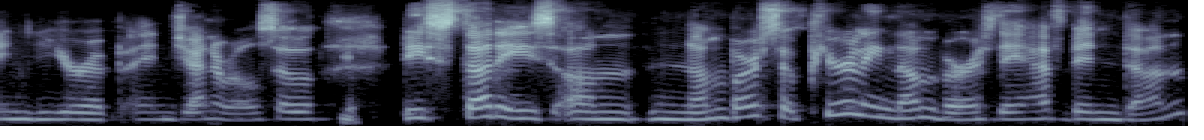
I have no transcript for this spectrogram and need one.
in Europe in general. So Yeah. these studies on numbers, so purely numbers, they have been done.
